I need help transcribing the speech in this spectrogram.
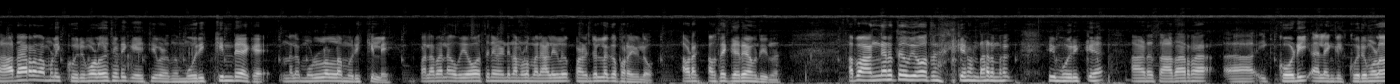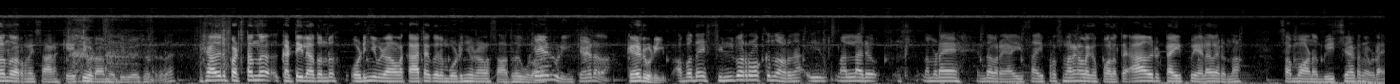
സാധാരണ നമ്മൾ ഈ കുരുമുളക് ചെടി കയറ്റി വിടുന്നത് മുരിക്കിന്റെയൊക്കെ നല്ല മുള്ളുള്ള മുരിക്കില്ലേ? പല പല ഉപയോഗത്തിന് വേണ്ടി നമ്മൾ മലയാളികൾ പഴഞ്ചൊല്ലൊക്കെ പറയുമല്ലോ അവിടെ അവിടെ കയറിയാൽ മതി അപ്പോൾ അങ്ങനത്തെ ഉപയോഗത്തിനൊക്കെ ഉണ്ടായിരുന്ന ഈ മുരിക്ക് ആണ് സാധാരണ ഈ കൊടി അല്ലെങ്കിൽ കുരുമുളക് എന്ന് പറഞ്ഞ ഈ സാധനം കയറ്റി വിടാൻ വേണ്ടി ഉപയോഗിച്ചുകൊണ്ടിരുന്നത്. പക്ഷെ അതിന് പെട്ടെന്ന് കട്ടിയില്ലാത്തതുകൊണ്ട് ഒടിഞ്ഞു വിടാനുള്ള കാറ്റൊക്കെ വരുമ്പോൾ ഒടിഞ്ഞു വിടാനുള്ള സാധ്യത കൂടുതലാണ്. കേടുപിടിക്കും കേടതാണ്. കേടുപിടിക്കും. അപ്പോൾ അതേ സിൽവർ റോക്ക് എന്ന് പറഞ്ഞാൽ ഈ നല്ലൊരു നമ്മുടെ എന്താ പറയുക ഈ സൈപ്രസ് മരങ്ങളൊക്കെ പോലത്തെ ആ ഒരു ടൈപ്പ് ഇല വരുന്ന സംഭവമാണ് ബീച്ച് ചേട്ടൻ ഇവിടെ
